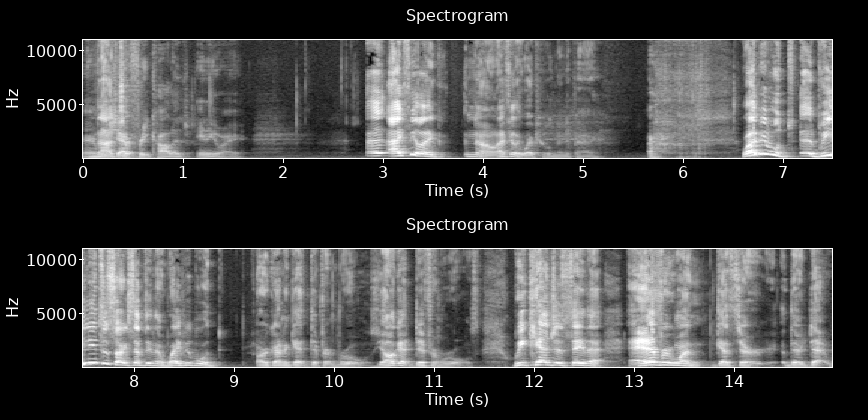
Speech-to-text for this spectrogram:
and we Not should have free college anyway. I, I feel like no. I feel like white people need to pay. white people. We need to start accepting that white people are going to get different rules. Y'all get different rules. We can't just say that everyone gets their their debt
